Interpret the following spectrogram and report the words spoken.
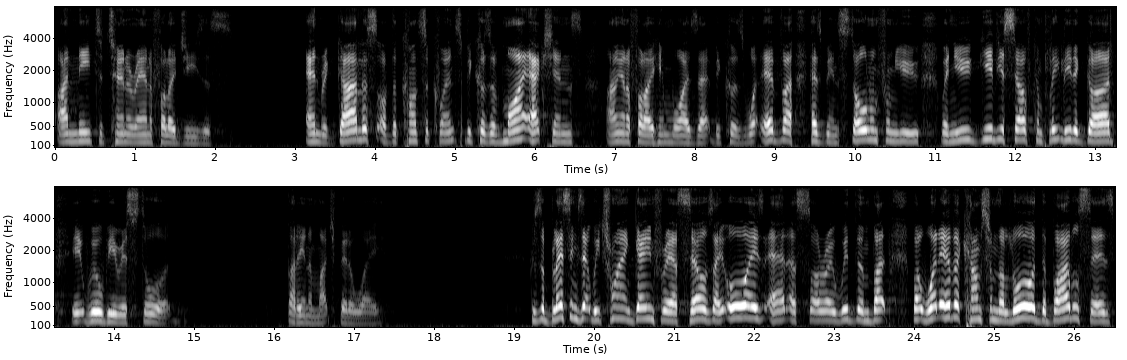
I need to turn around and follow Jesus. And regardless of the consequence, because of my actions, I'm going to follow him. Why is that? Because whatever has been stolen from you, when you give yourself completely to God, it will be restored but in a much better way. Because the blessings that we try and gain for ourselves, they always add a sorrow with them. But, but whatever comes from the Lord, the Bible says,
